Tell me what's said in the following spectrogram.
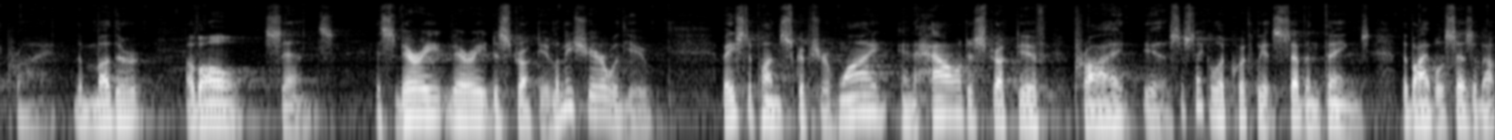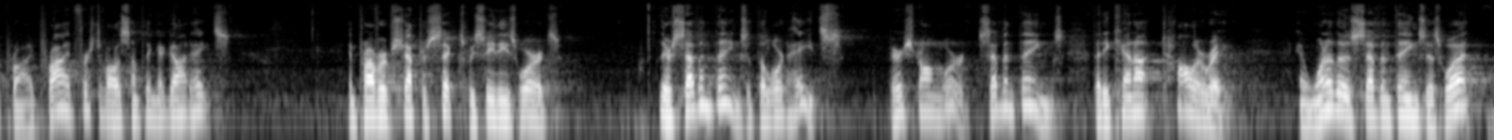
Pride. The mother of all sins. It's very, very destructive. Let me share with you based upon Scripture, why and how destructive pride is. Let's take a look quickly at seven things the Bible says about pride. Pride, first of all, is something that God hates. In Proverbs chapter 6, we see these words. There are seven things that the Lord hates. Very strong word. Seven things that he cannot tolerate. And one of those seven things is what?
